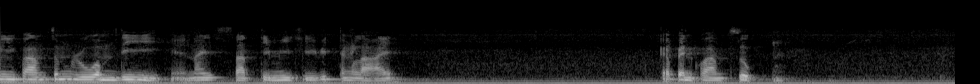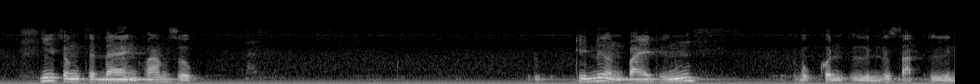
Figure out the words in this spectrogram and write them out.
มีความสำรวมดีในสัตว์ที่มีชีวิตทั้งหลาย ก็เป็นความสุข นี่ทรงแสดงความสุข ที่เนื่องไปถึงบุคคลอื่นหรือสัตว์อื่น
